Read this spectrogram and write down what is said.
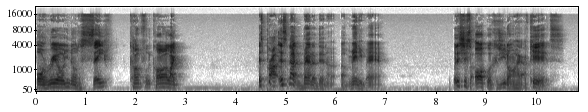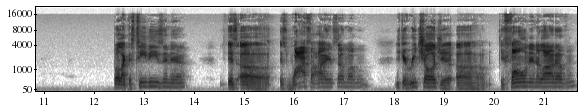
or real, you know, the safe, comfort car, like it's probably it's not better than a, a minivan. But it's just awkward because you don't have kids. But like there's TVs in there. It's uh it's Wi-Fi in some of them. You can recharge your uh your phone in a lot of them.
